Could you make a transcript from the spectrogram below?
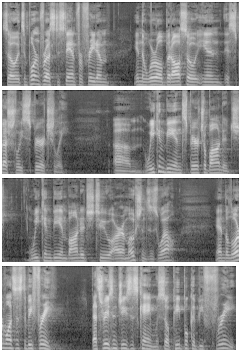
So, it's important for us to stand for freedom in the world, but also in especially spiritually. Um, we can be in spiritual bondage, we can be in bondage to our emotions as well. And the Lord wants us to be free. That's the reason Jesus came, was so people could be free.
